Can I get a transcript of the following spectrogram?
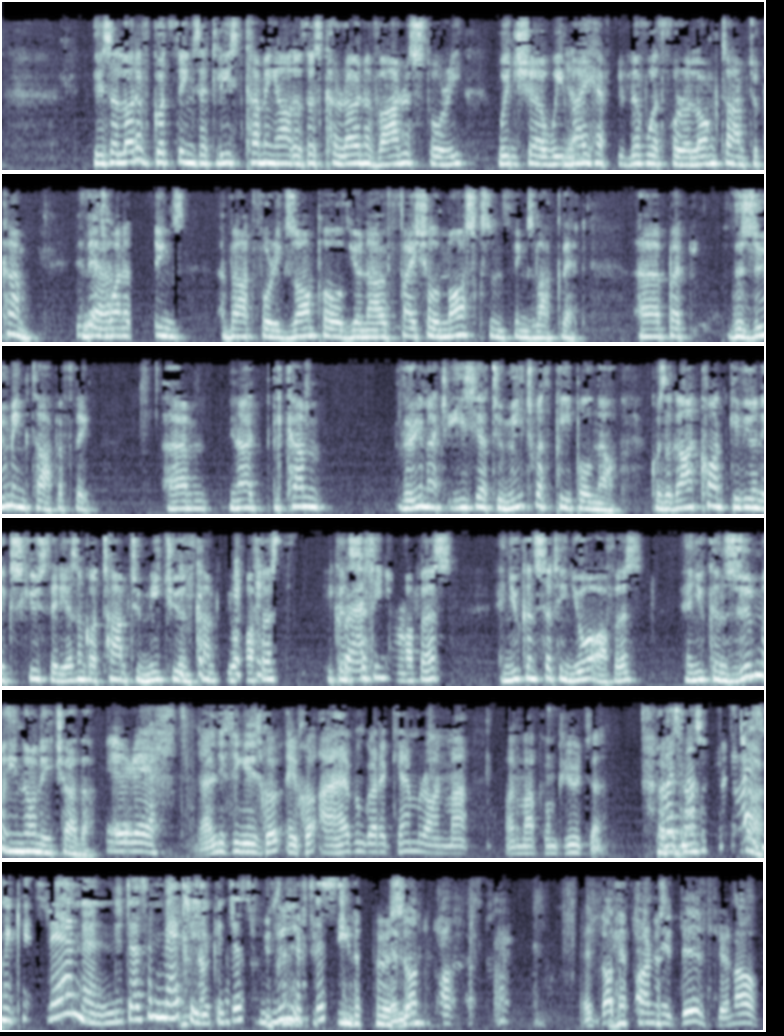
There's a lot of good things at least coming out of this coronavirus story, which uh, we Yeah. may have to live with for a long time to come. And that's one of the things about, for example, you know, facial masks and things like that. Uh, but the zooming type of thing, um, you know, it become very much easier to meet with people now because the guy can't give you an excuse that he hasn't got time to meet you and come to your office. He can Correct. sit in your office and you can sit in your office and you can zoom in on each other. Recht. The only thing is, I haven't got a camera on my, on my computer. But Aber it es macht doesn't nichts aus. matter. Man kann lernen. It doesn't matter. You can just You read. have to Listen. see the person. it's not You have to only this, you know.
